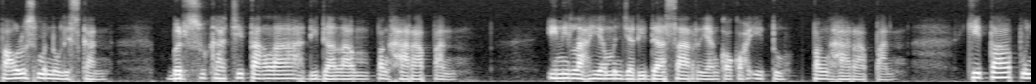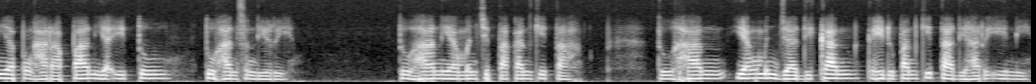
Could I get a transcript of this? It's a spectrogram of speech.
Paulus menuliskan, "Bersukacitalah di dalam pengharapan." Inilah yang menjadi dasar yang kokoh itu, pengharapan. Kita punya pengharapan, yaitu Tuhan sendiri. Tuhan yang menciptakan kita, Tuhan yang menjadikan kehidupan kita di hari ini.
